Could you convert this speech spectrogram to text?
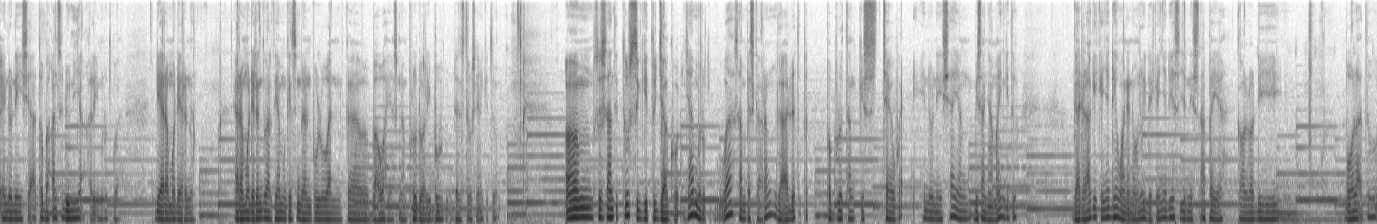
Indonesia atau bahkan sedunia kali menurut gua di era modern. Era modern itu artinya mungkin 90-an ke bawah ya, 90 2000 dan seterusnya gitu. Um, Susanti itu segitu jagonya menurut gua sampai sekarang nggak ada tuh pebulu tangkis cewek Indonesia yang bisa nyamain gitu. Gak ada lagi kayaknya dia one and only deh. Kayaknya dia sejenis apa ya? Kalau di bola tuh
